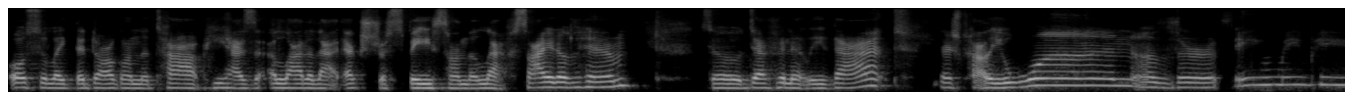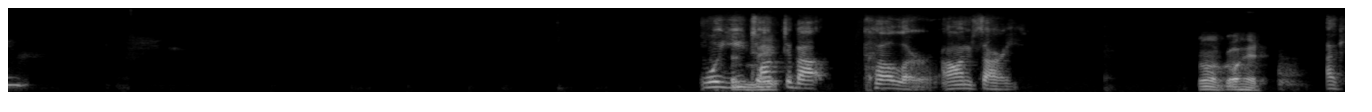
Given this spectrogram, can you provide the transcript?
Also like the dog on the top, he has a lot of that extra space on the left side of him. So definitely that. There's probably one other thing maybe. Well, you talked about color. Oh, I'm sorry. Oh, go ahead. Okay.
